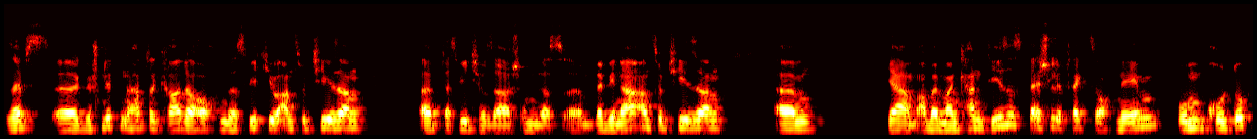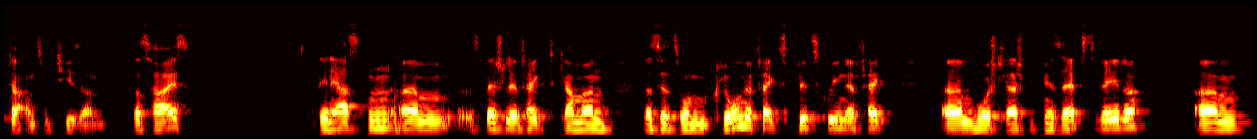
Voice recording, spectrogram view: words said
selbst äh, geschnitten hatte, gerade auch um das Video anzuteasern. Äh, das Video sage ich, um das äh, Webinar anzuteasern. Ähm, ja, aber man kann diese Special Effects auch nehmen, um Produkte anzuteasern. Das heißt, den ersten ähm, Special Effekt kann man, das ist jetzt so ein Klon-Effekt, Splitscreen-Effekt, wo ich gleich mit mir selbst rede. Ähm,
